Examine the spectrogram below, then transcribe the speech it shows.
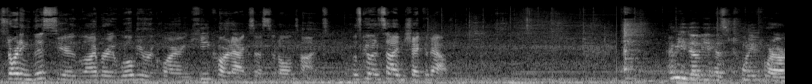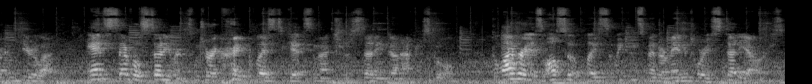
Starting this year, the library will be requiring key card access at all times. Let's go inside and check it out. MUW has a 24-hour computer lab and several study rooms, which are a great place to get some extra studying done after school. The library is also a place that we can spend our mandatory study hours.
